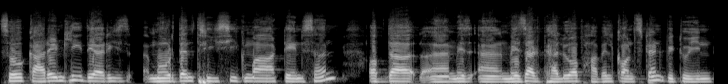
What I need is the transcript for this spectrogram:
So currently there is more than 3 sigma tension of the uh, me- uh, measured value of Hubble constant between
